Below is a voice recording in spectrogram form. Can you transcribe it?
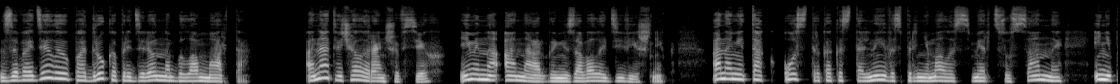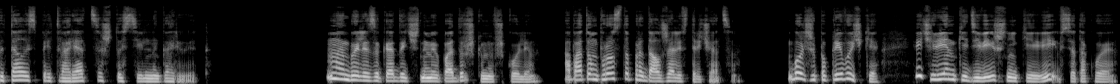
Заводилой у подруг определенно была Марта. Она отвечала раньше всех. Именно она организовала девишник — Она не так остро, как остальные, воспринимала смерть Сусанны и не пыталась притворяться, что сильно горюет. Мы были закадычными подружками в школе, а потом просто продолжали встречаться. Больше по привычке. Вечеринки, девишники и все такое.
